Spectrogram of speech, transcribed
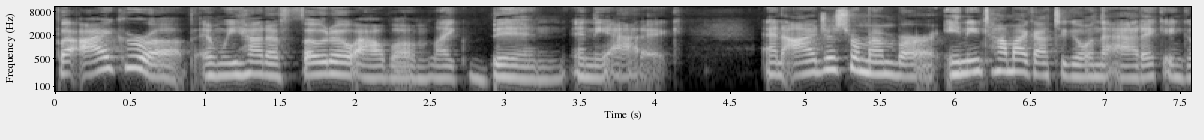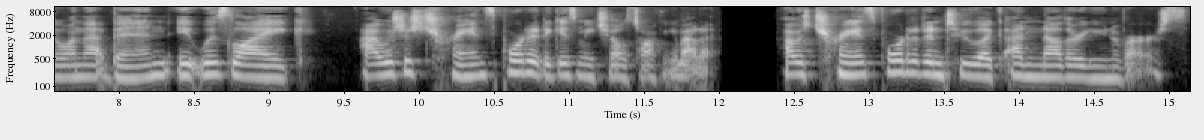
But I grew up and we had a photo album like bin in the attic. And I just remember anytime I got to go in the attic and go in that bin, it was like I was just transported. It gives me chills talking about it. I was transported into like another universe,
